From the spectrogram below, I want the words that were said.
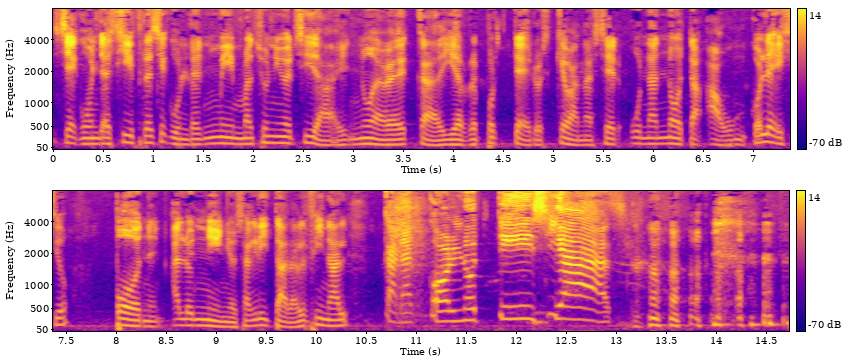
Según las cifras, según las mismas universidades, nueve de cada diez reporteros que van a hacer una nota a un colegio ponen a los niños a gritar al final, Caracol Noticias.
